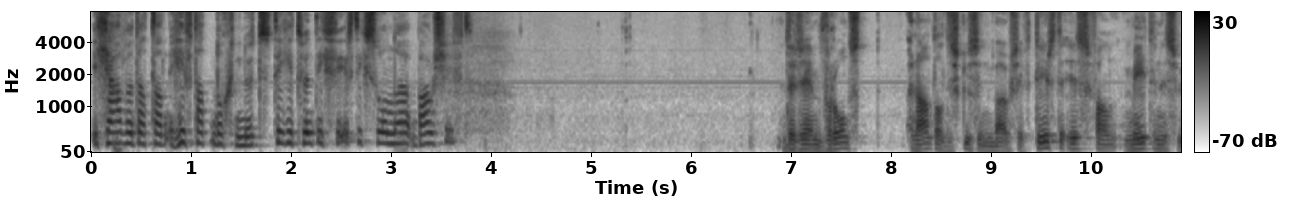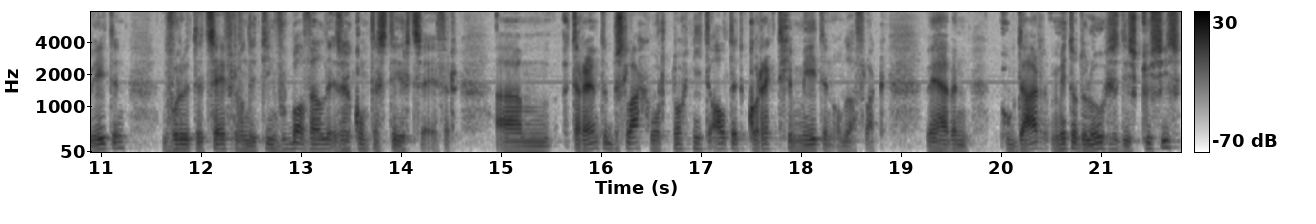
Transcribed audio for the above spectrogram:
Gaan we dat dan, heeft dat nog nut tegen 2040, zo'n uh, bouwshift? Er zijn voor ons een aantal discussies in de bouwchef. Het eerste is van meten is weten. Bijvoorbeeld het cijfer van die tien voetbalvelden is een gecontesteerd cijfer. Um, het ruimtebeslag wordt nog niet altijd correct gemeten op dat vlak. Wij hebben ook daar methodologische discussies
